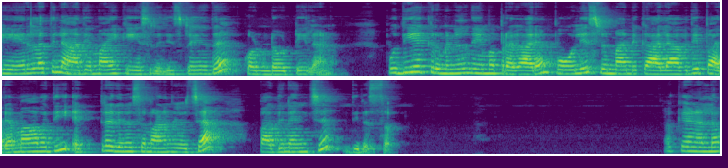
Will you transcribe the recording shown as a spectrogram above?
കേരളത്തിൽ ആദ്യമായി കേസ് രജിസ്റ്റർ ചെയ്തത് കൊണ്ടോട്ടിയിലാണ്. പുതിയ ക്രിമിനൽ നിയമപ്രകാരം പോലീസ് റിമാൻഡ് കാലാവധി പരമാവധി എത്ര ദിവസമാണെന്ന് ചോദിച്ചാൽ പതിനഞ്ച് ദിവസം. ഓക്കെ ആണല്ലോ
